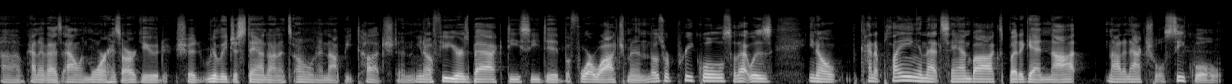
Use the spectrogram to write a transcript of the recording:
uh, kind of as Alan Moore has argued, should really just stand on its own and not be touched. And you know, a few years back, DC did before Watchmen. Those were prequels, so that was you know kind of playing in that sandbox, but again, not not an actual sequel.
